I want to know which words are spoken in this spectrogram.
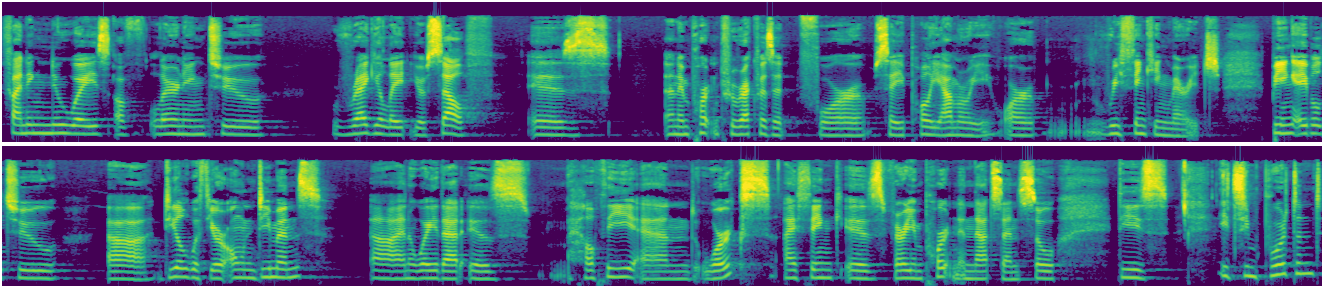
finding new ways of learning to regulate yourself is an important prerequisite for, say, polyamory or rethinking marriage being able to uh, deal with your own demons uh, in a way that is healthy and works, I think is very important in that sense. So these. It's important,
